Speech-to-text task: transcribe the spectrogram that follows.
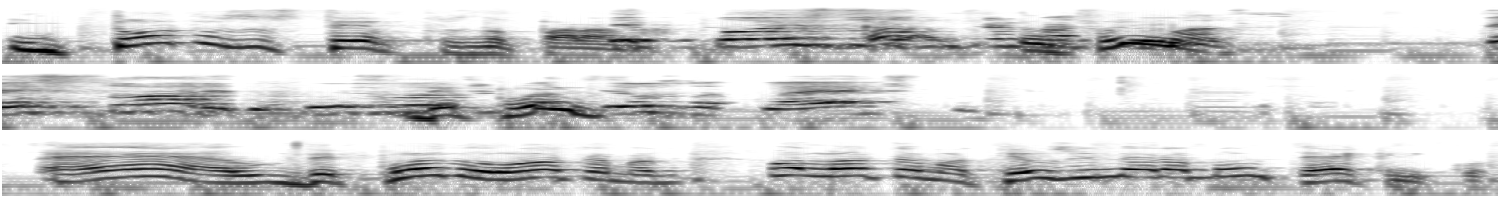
em todos os tempos no Paraná. Depois do Cara, então foi uma- Matheus. Da história, depois do Depois- Matheus no Atlético. É, depois do Lothar Matheus. O Lothar Matheus ainda era bom técnico.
